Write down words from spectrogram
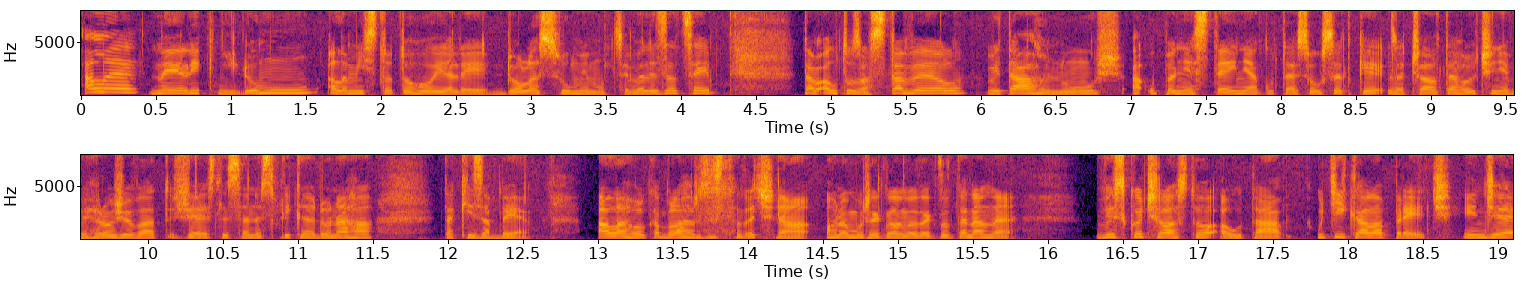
ale nejeli k ní domů, ale místo toho jeli do lesu mimo civilizaci. Tam auto zastavil, vytáhl nůž a úplně stejně jako u té sousedky začal té holčině vyhrožovat, že jestli se nesvlíkne do naha, tak ji zabije. Ale holka byla hrozně statečná, ona mu řekla, no tak to teda ne. Vyskočila z toho auta, utíkala pryč, jenže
